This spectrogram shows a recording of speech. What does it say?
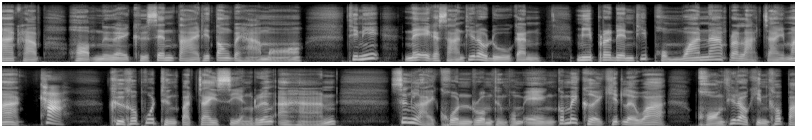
มากครับ หอบเหนื่อยคือเส้นตายที่ต้องไปหาหมอ ทีนี้ในเอกสารที่เราดูกัน มีประเด็นที่ผมว่าน่าประหลาดใจมากค่ะ คือเขาพูดถึงปัจจัยเสี่ยงเรื่องอาหาร ซึ่งหลายคนรวมถึงผมเองก็ไม่เคยคิดเลยว่า ของที่เรากินเข้าไป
